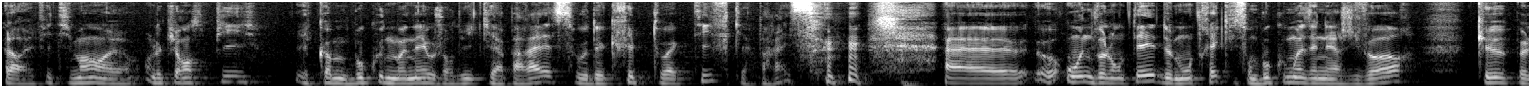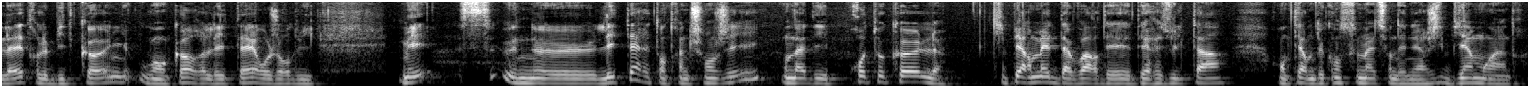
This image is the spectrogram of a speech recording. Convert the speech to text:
Alors effectivement, en l'occurrence Pi, et comme beaucoup de monnaies aujourd'hui qui apparaissent, ou de cryptoactifs qui apparaissent, ont une volonté de montrer qu'ils sont beaucoup moins énergivores que peut l'être le Bitcoin ou encore l'Ether aujourd'hui. Mais l'Ether est en train de changer. On a des protocoles qui permettent d'avoir des, résultats en termes de consommation d'énergie bien moindres.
